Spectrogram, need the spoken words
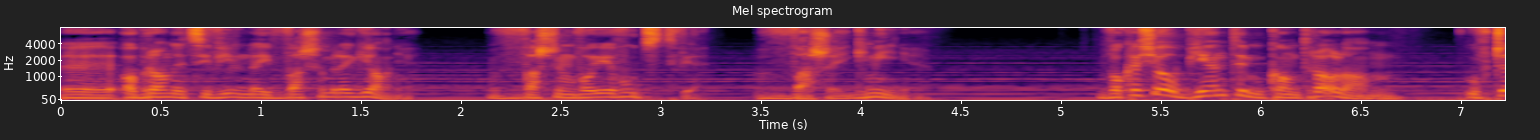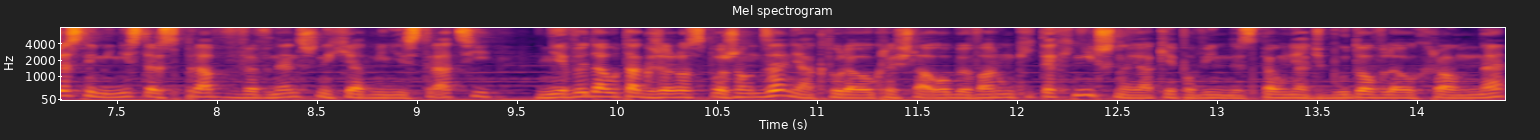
yy, obrony cywilnej w waszym regionie, w waszym województwie, w waszej gminie? W okresie objętym kontrolą Ówczesny minister spraw wewnętrznych i administracji nie wydał także rozporządzenia, które określałoby warunki techniczne, jakie powinny spełniać budowle ochronne,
